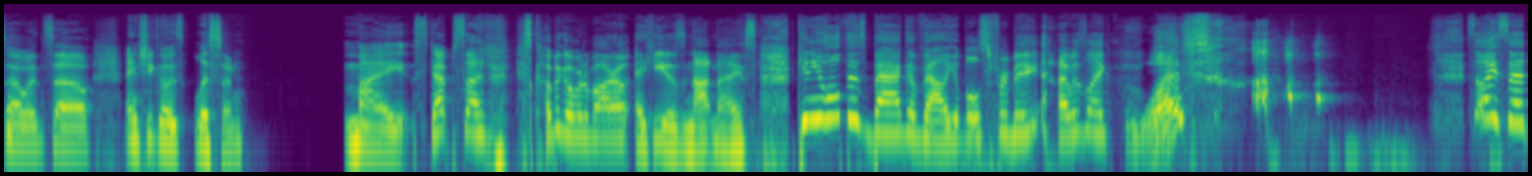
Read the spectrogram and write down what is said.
so and so. And she goes, listen, my stepson is coming over tomorrow and he is not nice. Can you hold this bag of valuables for me? And I was like, what? So I said,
